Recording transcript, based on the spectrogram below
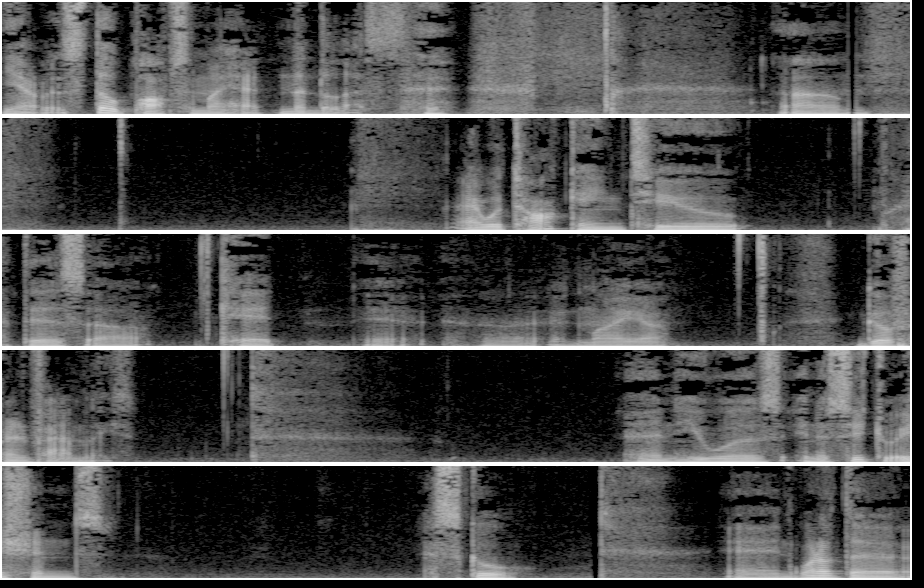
Yeah, it still pops in my head nonetheless. um, I was talking to this uh, kid uh, in my uh, girlfriend families, and he was in a situations at school, and one of the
